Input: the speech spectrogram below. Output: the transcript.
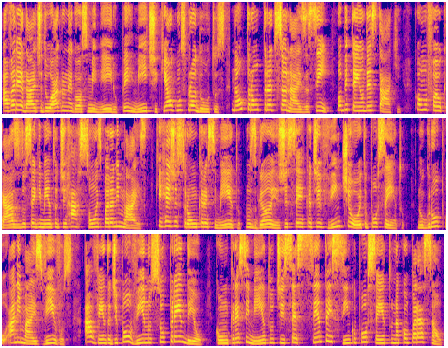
a variedade do agronegócio mineiro permite que alguns produtos não tão tradicionais assim obtenham destaque, como foi o caso do segmento de rações para animais, que registrou um crescimento nos ganhos de cerca de 28%. No grupo Animais Vivos, a venda de bovinos surpreendeu, com um crescimento de 65% na comparação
